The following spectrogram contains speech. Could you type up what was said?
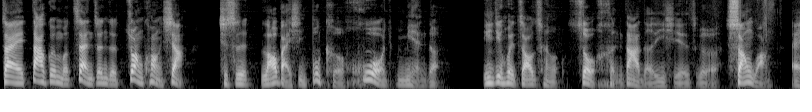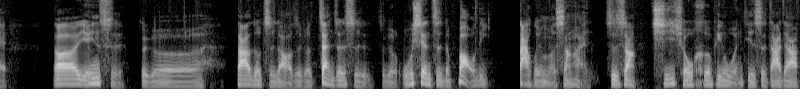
在大规模战争的状况下，其实老百姓不可豁免的，一定会造成受很大的一些这个伤亡。哎，呃，也因此。这个大家都知道，这个战争是这个无限制的暴力、大规模的伤害。事实上，祈求和平稳定是大家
